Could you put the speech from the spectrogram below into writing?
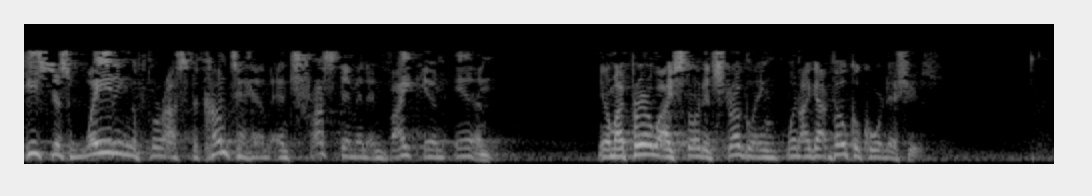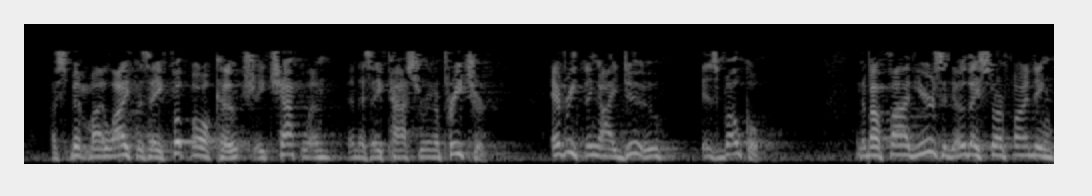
He's just waiting for us to come to Him and trust Him and invite Him in. You know, my prayer life started struggling when I got vocal cord issues. I spent my life as a football coach, a chaplain, and as a pastor and a preacher. Everything I do is vocal. And about five years ago, they start finding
